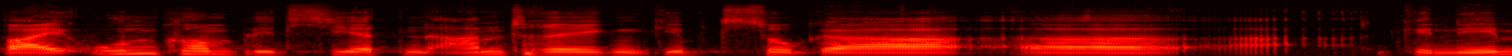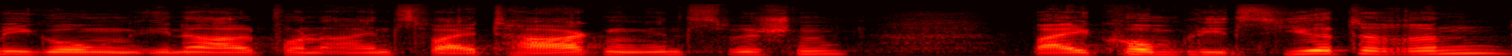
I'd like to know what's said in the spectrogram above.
bei unkomplizierten Anträgen gibt es sogar Genehmigungen innerhalb von ein, zwei Tagen inzwischen. Bei komplizierteren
